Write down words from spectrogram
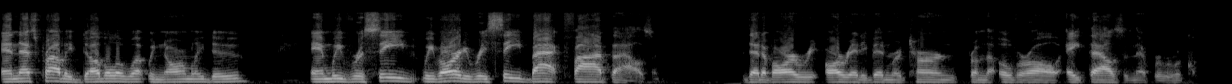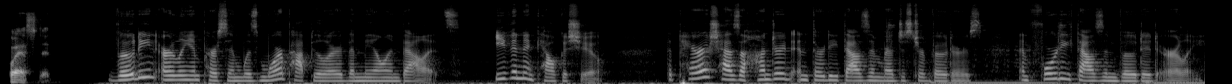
and that's probably double of what we normally do. And we've received, we've already received back 5,000 that have already already been returned from the overall 8,000 that were requested. Voting early in person was more popular than mail in ballots, even in Calcasieu. The parish has 130,000 registered voters and 40,000 voted early.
